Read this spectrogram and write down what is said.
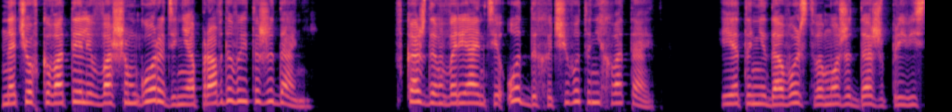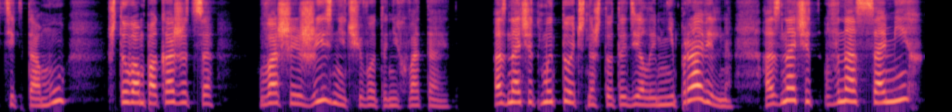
ночевка в отеле в вашем городе не оправдывает ожиданий. В каждом варианте отдыха чего-то не хватает. И это недовольство может даже привести к тому, что вам покажется, в вашей жизни чего-то не хватает. А значит, мы точно что-то делаем неправильно, а значит, в нас самих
